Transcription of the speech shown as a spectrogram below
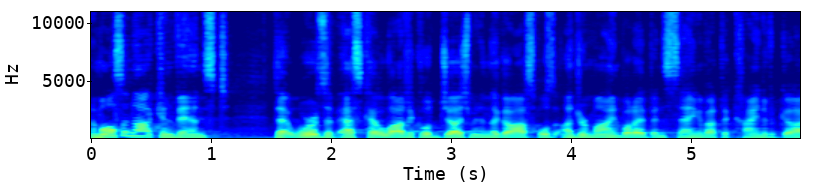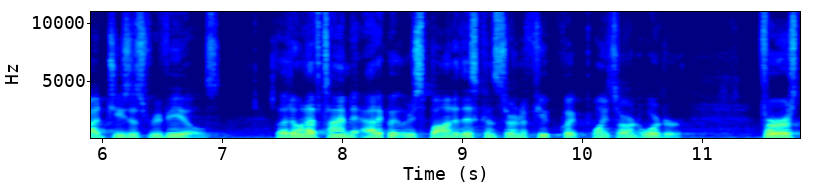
I'm also not convinced that words of eschatological judgment in the Gospels undermine what I've been saying about the kind of God Jesus reveals. Though I don't have time to adequately respond to this concern, a few quick points are in order. First,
